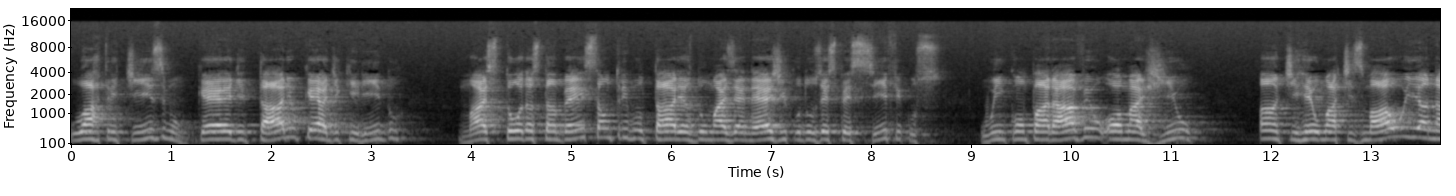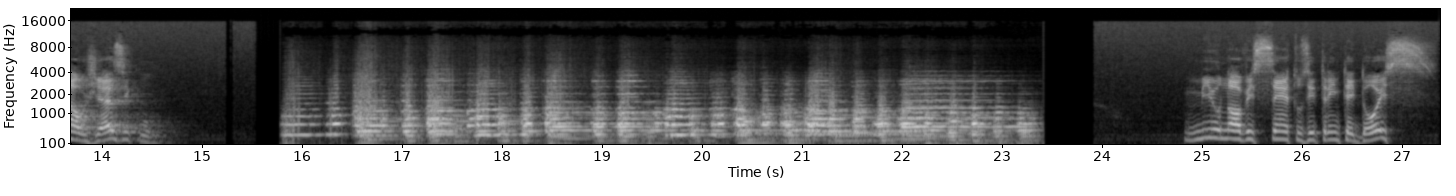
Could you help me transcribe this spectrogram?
o artritismo, que é hereditário, que é adquirido, mas todas também são tributárias do mais enérgico dos específicos, o incomparável omagil, antirreumatismal e analgésico. Mil novecentos e trinta e dois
